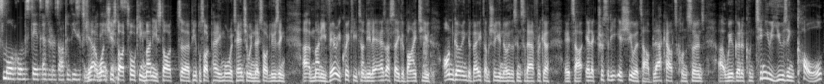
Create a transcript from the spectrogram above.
small homesteads as a result of these extreme yeah once you start talking money start uh, people start paying more attention when they start losing uh, money. Very quickly Thandile as i say goodbye to you ongoing debate. I'm sure you know this in south africa. It's our electricity issue. It's our blackouts concerns. Uh, we're going to continue using coal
